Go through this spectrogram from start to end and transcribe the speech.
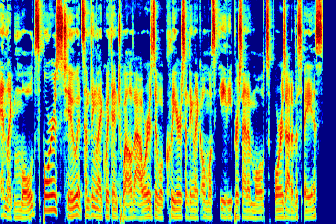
and like mold spores too. It's something like within 12 hours it will clear something like almost 80% of mold spores out of a space.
